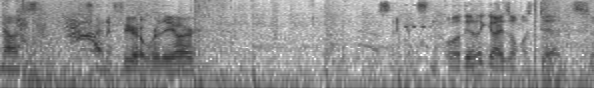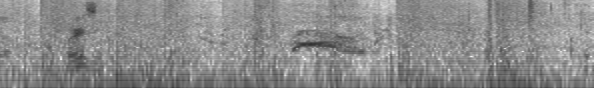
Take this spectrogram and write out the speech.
Now it's trying to figure out where they are. I. Well, the other guy's almost dead, so. Where is he? Okay.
